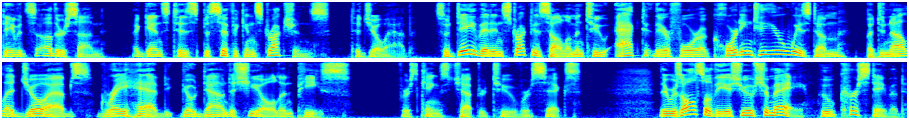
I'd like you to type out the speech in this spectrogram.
David's other son, against his specific instructions to Joab. So David instructed Solomon to act therefore according to your wisdom, but do not let Joab's gray head go down to Sheol in peace. 1 Kings chapter 2 verse 6. There was also the issue of Shimei, who cursed David.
